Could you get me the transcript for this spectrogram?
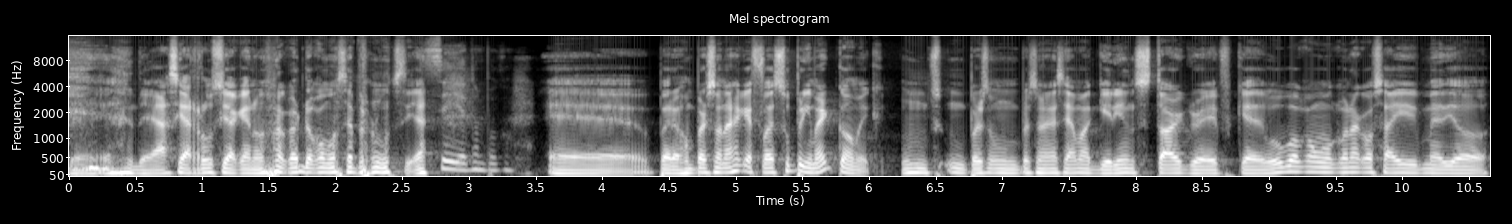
de, de Asia, Rusia, que no me acuerdo cómo se pronuncia. Sí, yo tampoco. Eh, pero es un personaje que fue su primer cómic. Un, un, un personaje que se llama Gideon Stargrave, que hubo como que una cosa ahí medio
